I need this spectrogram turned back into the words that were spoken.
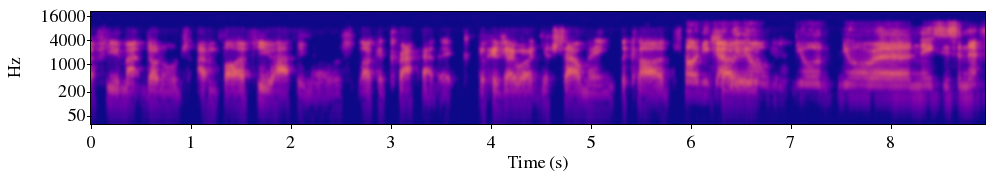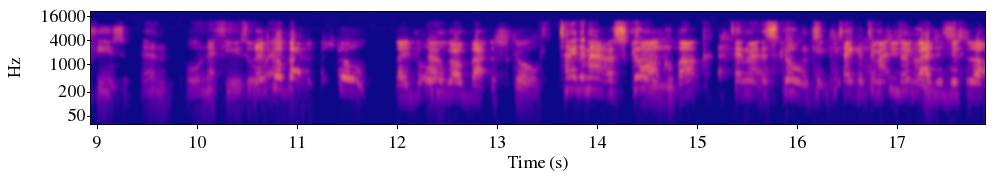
a few McDonald's and buy a few Happy Meals like a crack addict because they won't just sell me the cards. Can't you go So- with your your your uh, nieces and nephews and or nephews or They've whatever? gone back to school. They've all Oh. gone back to school. Take them out of school, Um, Uncle Buck. Take them out of school and t- take them to Could you imagine just like,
